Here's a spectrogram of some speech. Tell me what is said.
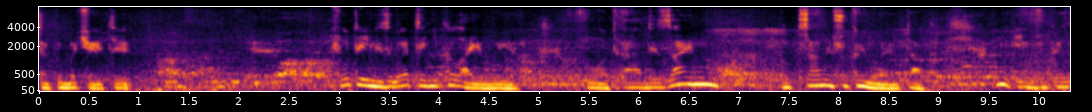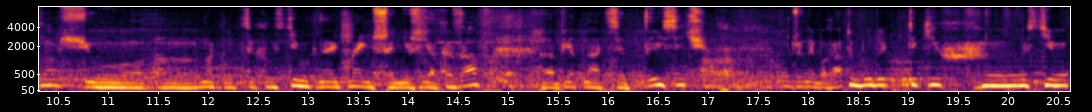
Так, вибачайте. Фото Єлізавети Ніколаєвої. От, а дизайн Оксани Шукриної. Так. Ну, я вже казав, що е, наклад цих листівок навіть менше, ніж я казав, е, 15 тисяч. Отже, небагато будуть таких е, листівок.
